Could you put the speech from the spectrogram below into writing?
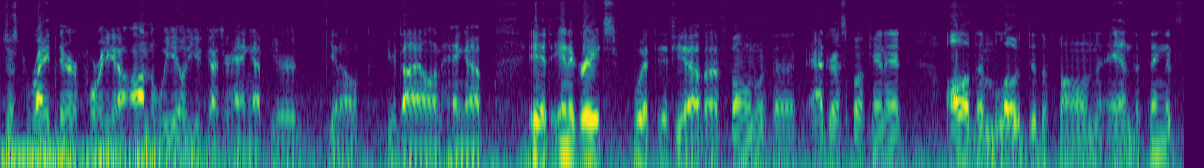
just right there for you. On the wheel you've got your hang up your you know your dial and hang up it integrates with if you have a phone with an address book in it all of them load to the phone. And the thing that's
